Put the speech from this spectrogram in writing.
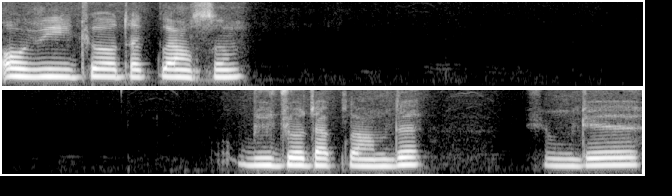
o video odaklansın. Video odaklandı. Şimdi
